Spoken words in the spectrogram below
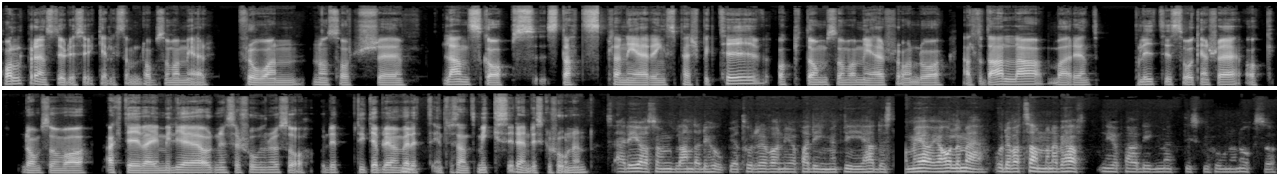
håll på den studiecirkeln. Liksom de som var mer från någon sorts eh, landskaps stadsplaneringsperspektiv och de som var mer från då allt åt alla, bara rent politiskt så kanske, och de som var aktiva i miljöorganisationer och så. Och det tyckte jag blev en mm. väldigt intressant mix i den diskussionen. det är jag som blandade ihop. Jag trodde det var nya paradigmet vi hade. Men jag, jag håller med. Och det var samma när vi haft nya paradigmet-diskussionen också.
